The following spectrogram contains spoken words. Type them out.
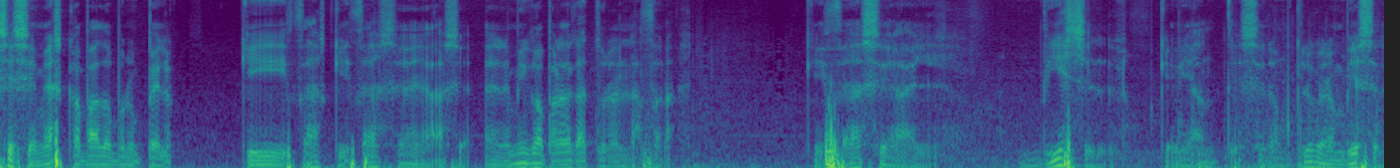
Ese se me ha escapado por un pelo. Quizás, quizás sea el enemigo para capturar la zona. Quizás sea el Biesel que vi antes. Era, creo que era un Biesel.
